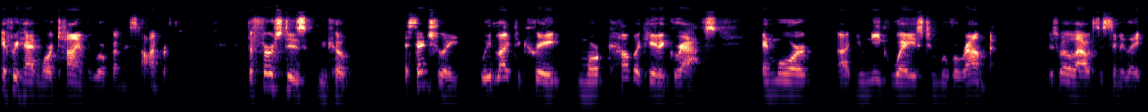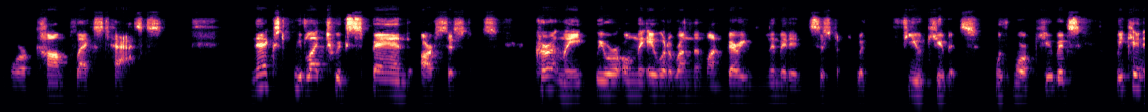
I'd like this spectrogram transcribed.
if we had more time to work on this algorithm. The first is encoding. Essentially, we'd like to create more complicated graphs and more uh, unique ways to move around them. This will allow us to simulate more complex tasks. Next, we'd like to expand our systems. Currently, we were only able to run them on very limited systems with few qubits. With more qubits, we can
